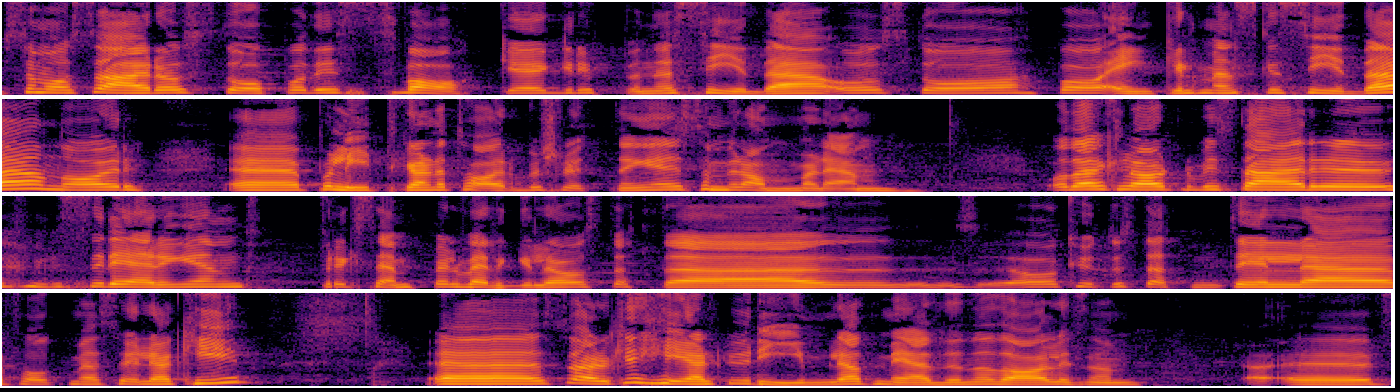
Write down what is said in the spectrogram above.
som også er å stå på de svake gruppenes side og stå på enkeltmenneskets side når eh, politikerne tar beslutninger som rammer dem. Og det er klart, Hvis, det er, eh, hvis regjeringen f.eks. velger å, støtte, å kutte støtten til eh, folk med cøliaki, eh, så er det ikke helt urimelig at mediene da liksom eh,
